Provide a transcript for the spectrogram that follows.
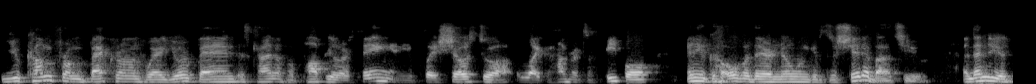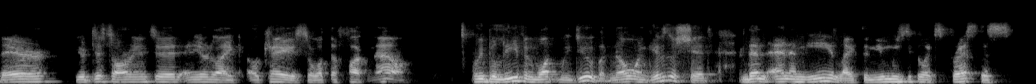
you come from background where your band is kind of a popular thing, and you play shows to like hundreds of people, and you go over there, no one gives a shit about you, and then you're there, you're disoriented, and you're like, okay, so what the fuck now? We believe in what we do, but no one gives a shit. And then NME, like the New Musical Express, this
